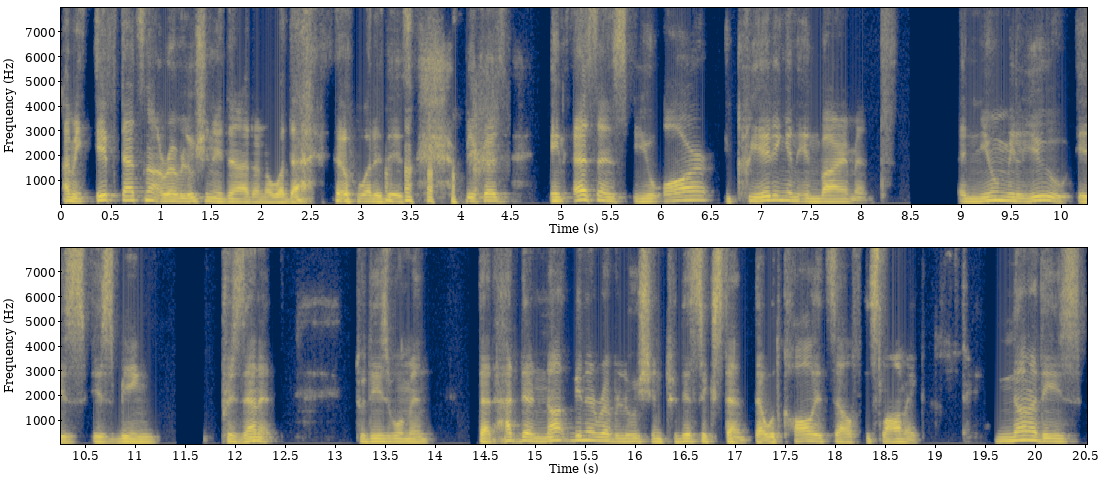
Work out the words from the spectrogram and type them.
I mean, if that's not revolutionary, then I don't know what that what it is, because in essence, you are creating an environment. A new milieu is is being presented to these women that had there not been a revolution to this extent that would call itself Islamic, none of these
